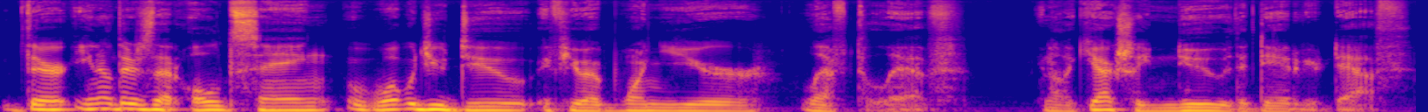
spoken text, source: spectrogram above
There, you know, there's that old saying, what would you do if you had one year left to live? You know, like you actually knew the date of your death.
